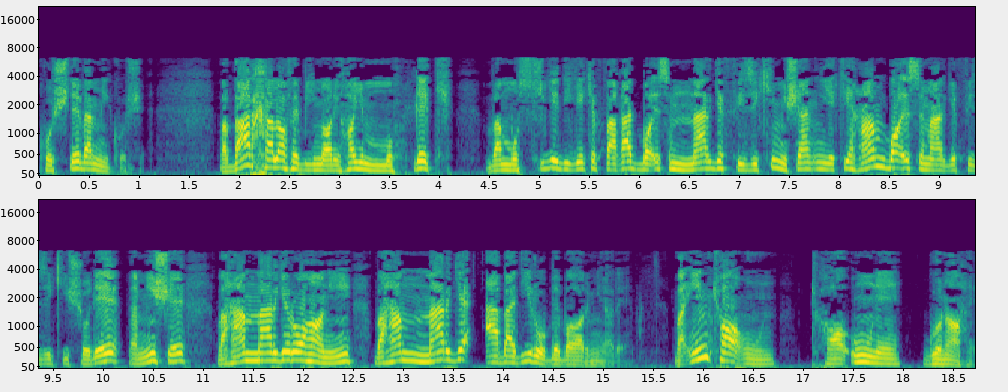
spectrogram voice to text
کشته و می‌کشه. و برخلاف بیماری های مهلک و مصری دیگه که فقط باعث مرگ فیزیکی میشن این یکی هم باعث مرگ فیزیکی شده و میشه و هم مرگ روحانی و هم مرگ ابدی رو به بار میاره. و این تاون تاون گناهه.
